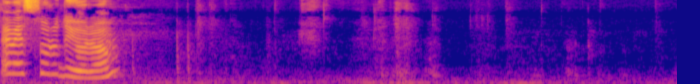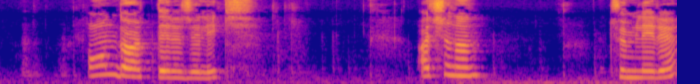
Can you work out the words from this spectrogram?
Evet soru diyorum. On dört derecelik açının tümleri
